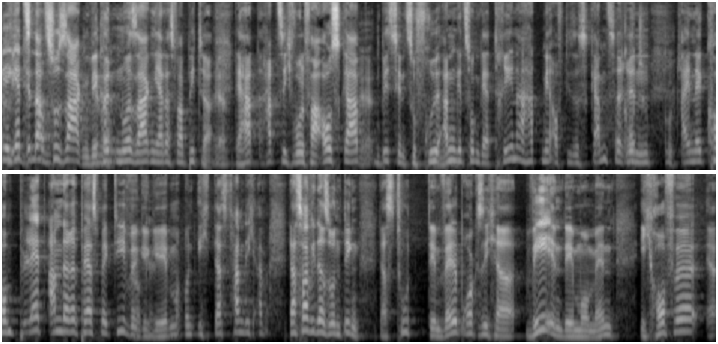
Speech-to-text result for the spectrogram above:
wir jetzt genau. dazu sagen? Wir Genau. könnten nur sagen, ja, das war bitter. Der hat, hat sich wohl verausgabt, ein bisschen zu früh angezogen. Der Trainer hat mir auf dieses ganze Rennen gut. eine komplett andere Perspektive gegeben. Und ich, das fand ich, das war wieder so ein Ding. Das tut dem Wellbrock sicher weh in dem Moment. Ich hoffe, er,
